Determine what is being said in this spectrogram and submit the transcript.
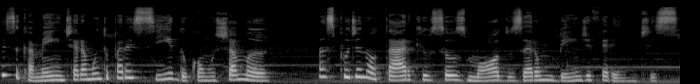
Fisicamente era muito parecido com o xamã, mas pude notar que os seus modos eram bem diferentes.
